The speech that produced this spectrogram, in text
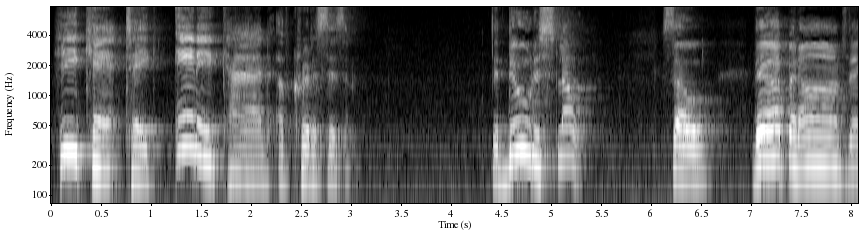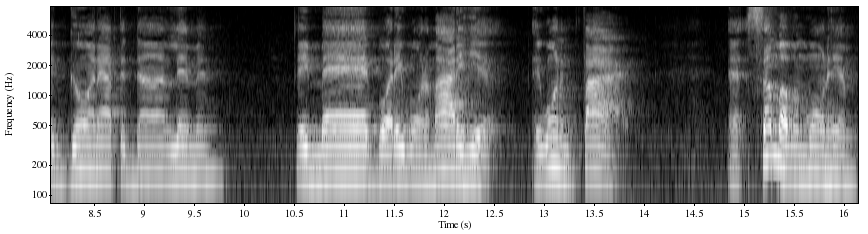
He can't take any kind of criticism. The dude is slow. So they're up in arms. They're going after Don Lemon. They mad, boy. They want him out of here. They want him fired. Uh, some of them want him,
